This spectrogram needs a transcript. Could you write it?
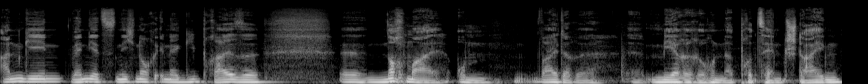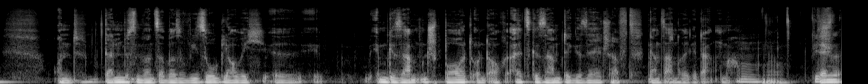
angehen, wenn jetzt nicht noch Energiepreise äh, nochmal um weitere äh, mehrere hundert Prozent steigen. Und dann müssen wir uns aber sowieso, glaube ich, äh, im gesamten Sport und auch als gesamte Gesellschaft ganz andere Gedanken machen. Mhm. Ja. Den,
